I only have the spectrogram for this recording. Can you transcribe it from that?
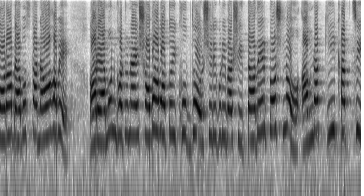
কড়া ব্যবস্থা নেওয়া হবে। আর এমন ঘটনায় স্বভাবতই ক্ষুব্ধ শিলিগুড়িবাসী। তাদের প্রশ্ন আমরা কি খাচ্ছি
